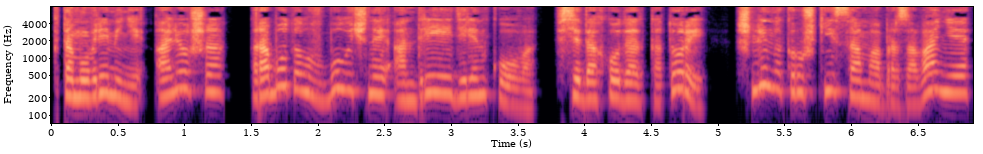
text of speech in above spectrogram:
К тому времени Алеша работал в булочной Андрея Деренкова, все доходы от которой шли на кружки самообразования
